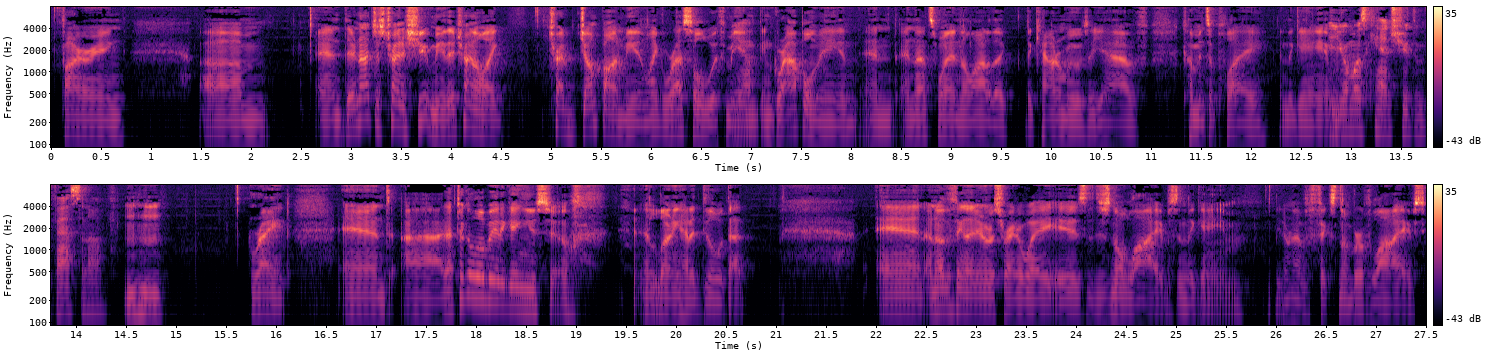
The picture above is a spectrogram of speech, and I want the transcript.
firing. Um, and they're not just trying to shoot me. They're trying to like try to jump on me and like wrestle with me and, Yeah. and grapple me. And, and, and that's when a lot of the, the counter moves that you have come into play in the game. You almost can't shoot them fast enough. mm-hmm Right. And uh, that took a little bit of getting used to and learning how to deal with that. And another thing I noticed right away is that there's no lives in the game. You don't have a fixed number of lives.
